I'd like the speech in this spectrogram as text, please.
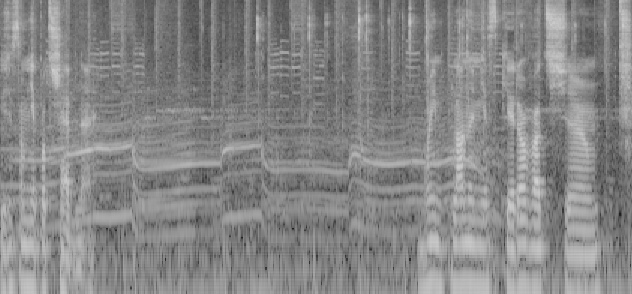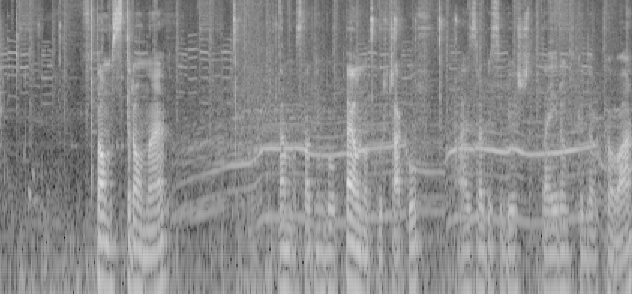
gdzie są niepotrzebne. Moim planem jest kierować się w tą stronę. Tam ostatnio było pełno kurczaków, ale zrobię sobie jeszcze tutaj rundkę dookoła.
